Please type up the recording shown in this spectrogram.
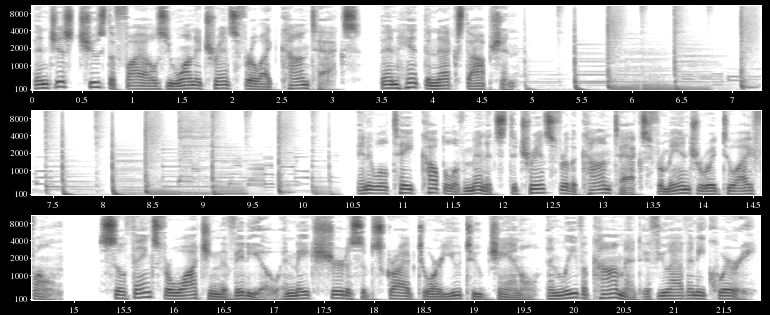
Then just choose the files you want to transfer like contacts, then hit the next option. And it will take couple of minutes to transfer the contacts from Android to iPhone. So thanks for watching the video and make sure to subscribe to our YouTube channel and leave a comment if you have any query.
